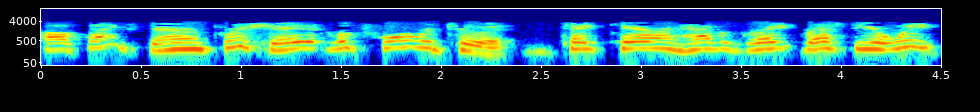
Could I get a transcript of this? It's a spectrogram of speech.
Oh, thanks, Darren. Appreciate it. Look forward to it. Take care and have a great rest of your week.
